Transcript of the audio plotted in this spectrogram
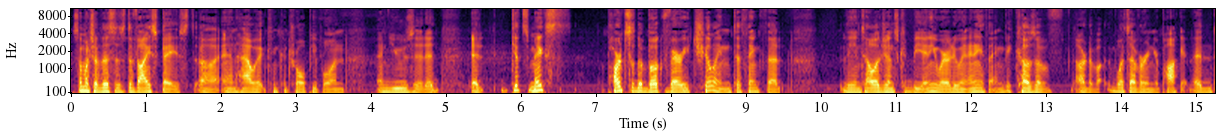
so much of this is device-based uh, and how it can control people and and use it. It it gets makes parts of the book very chilling to think that the intelligence could be anywhere doing anything because of our devi- what's ever in your pocket, and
